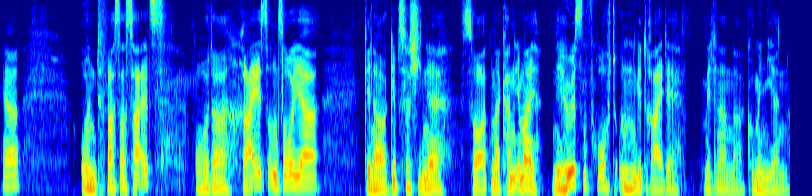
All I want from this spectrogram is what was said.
ja, und Wasser, Salz oder Reis und Soja. Genau, gibt es verschiedene Sorten. Man kann immer eine Hülsenfrucht und ein Getreide miteinander kombinieren.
